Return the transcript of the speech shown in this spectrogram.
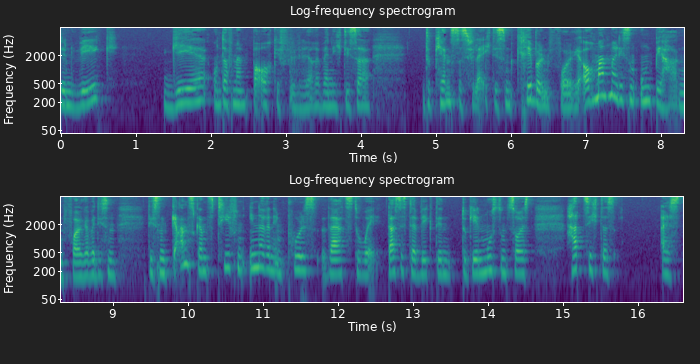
den Weg gehe und auf mein Bauchgefühl höre, wenn ich dieser, du kennst das vielleicht, diesem Kribbeln folge, auch manchmal diesem Unbehagen folge, aber diesen, diesen ganz, ganz tiefen inneren Impuls, that's the way, das ist der Weg, den du gehen musst und sollst, hat sich das als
